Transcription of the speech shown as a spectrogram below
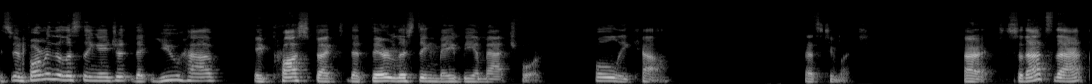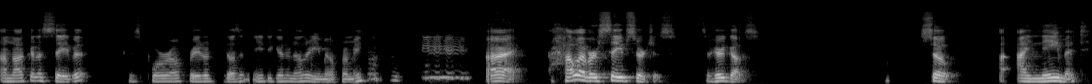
It's informing the listing agent that you have a prospect that their listing may be a match for. Holy cow. That's too much. All right, so that's that. I'm not going to save it because poor Alfredo doesn't need to get another email from me. All right. However, save searches. So here it goes. So I- name it,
